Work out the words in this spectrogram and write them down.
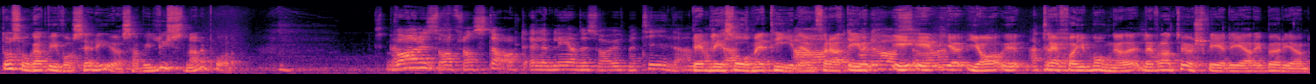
de såg att vi var seriösa, vi lyssnade på dem. Var det så från start eller blev det så ut med tiden? Det blev så med tiden ja, för att det, i, i, jag träffar ju många leverantörs i början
